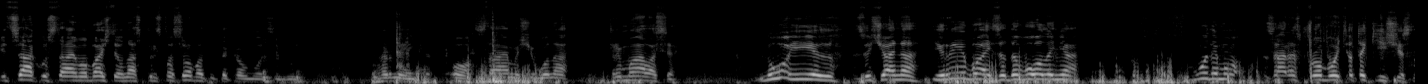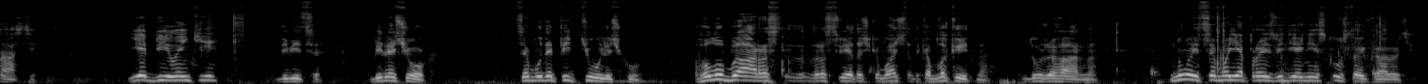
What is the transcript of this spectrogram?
Підсаку ставимо, бачите, у нас приспособа тут така в лодці, друзі. Гарненька. О, ставимо, щоб вона трималася. Ну і, звичайно, і риба, і задоволення. Будемо зараз пробувати отакі 16. Є біленькі, дивіться, білячок. Це буде під тюлечку. Голуба роз- розсвіточка, бачите, така блакитна, дуже гарна. Ну і це моє произведення іскусства, як кажуть.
